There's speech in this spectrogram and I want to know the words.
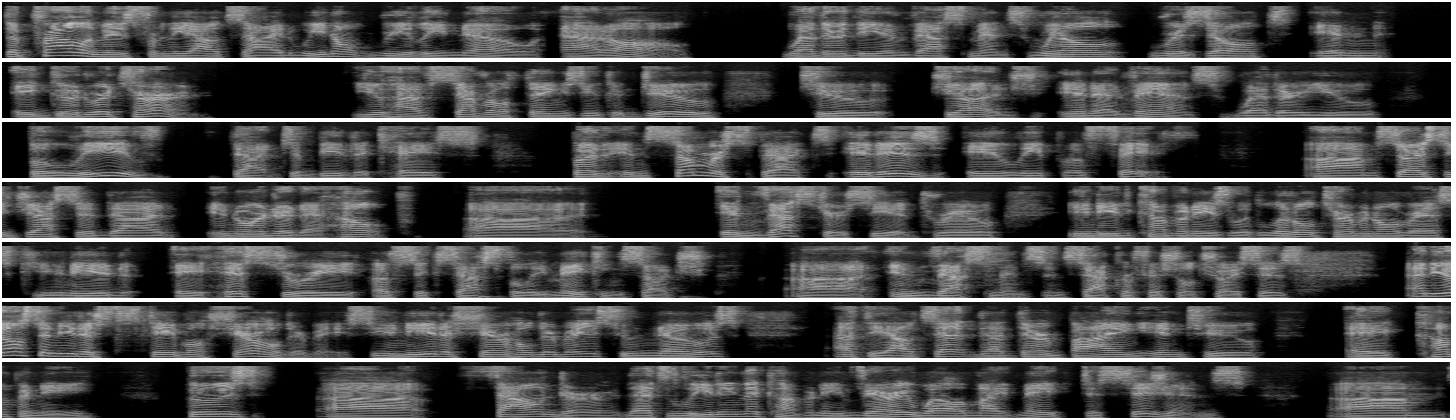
The problem is from the outside, we don't really know at all whether the investments will result in a good return you have several things you could do to judge in advance whether you believe that to be the case. But in some respects, it is a leap of faith. Um, so I suggested that in order to help uh, investors see it through, you need companies with little terminal risk. You need a history of successfully making such uh, investments and sacrificial choices. And you also need a stable shareholder base. You need a shareholder base who knows at the outset that they're buying into a company whose uh, founder that's leading the company very well might make decisions um,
